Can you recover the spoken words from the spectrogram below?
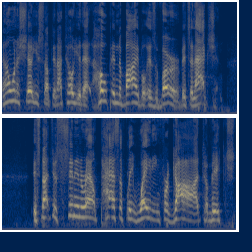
And I want to show you something. I told you that hope in the Bible is a verb, it's an action. It's not just sitting around passively waiting for God to make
